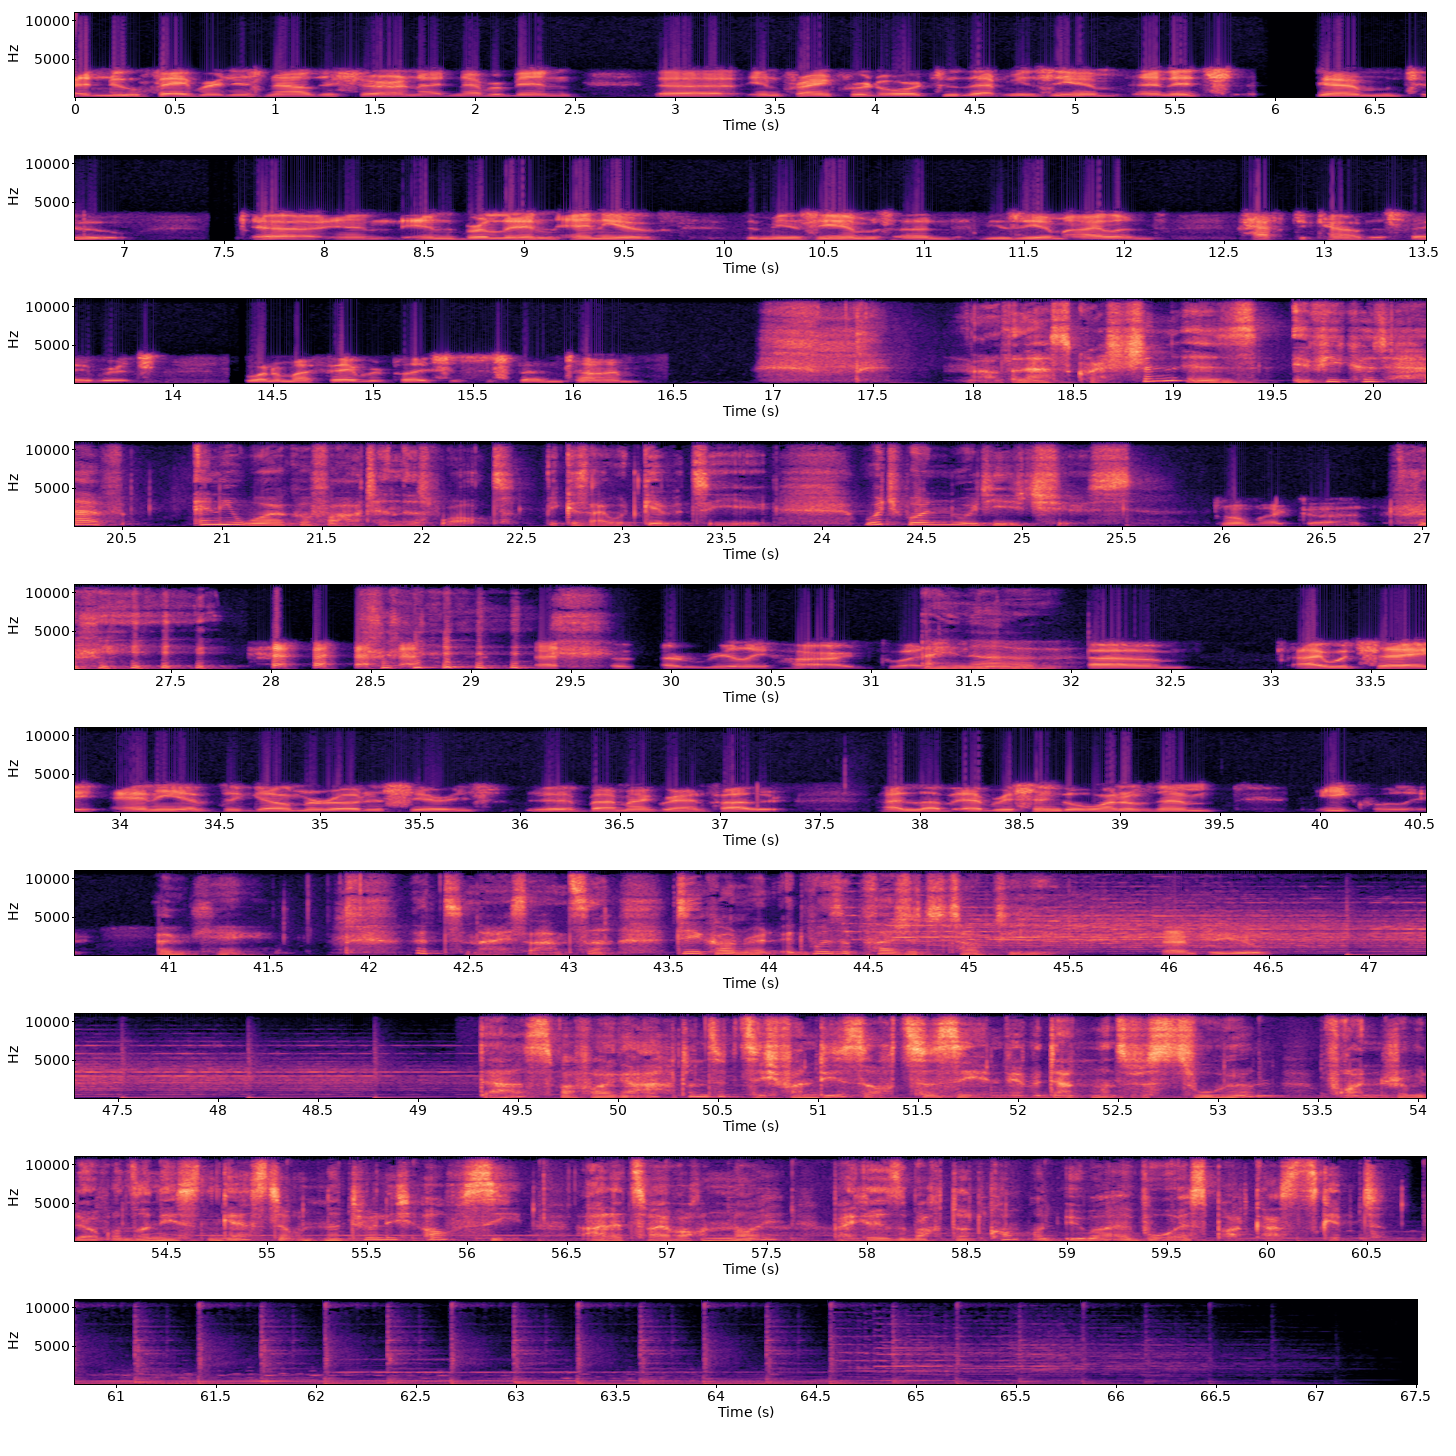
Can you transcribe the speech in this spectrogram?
a new favorite is now the Schirn. I'd never been uh, in Frankfurt or to that museum, and it's gem too. Uh, in in Berlin, any of the museums on Museum Island have to count as favorites. One of my favorite places to spend time. Now, the last question is if you could have any work of art in this world, because I would give it to you, which one would you choose? Oh my God. That's a, a, really hard question. I know. Um, I would say any of the Gelmer series uh, by my grandfather. I love every single one of them equally. Okay. That's a nice answer. Dear Conrad, it was a pleasure to talk to you. And to you. Das war Folge 78 von Die Sucht zu sehen. Wir bedanken uns fürs Zuhören, freuen uns schon wieder auf unsere nächsten Gäste und natürlich auf Sie. Alle zwei Wochen neu bei grisebach.com und überall, wo es Podcasts gibt.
